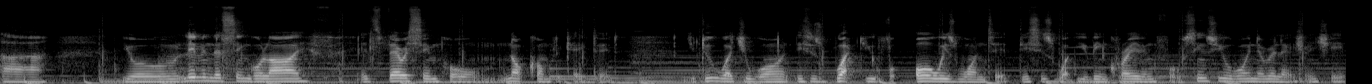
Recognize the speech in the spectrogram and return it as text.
uh, you're living the single life. It's very simple, not complicated. You do what you want. This is what you've always wanted. This is what you've been craving for since you were in a relationship.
